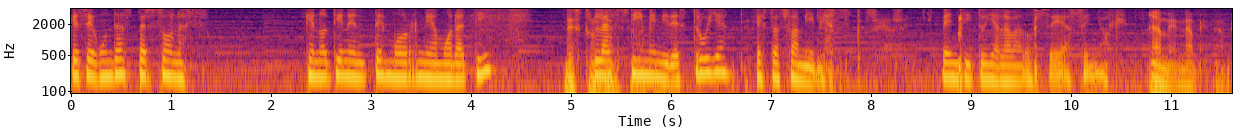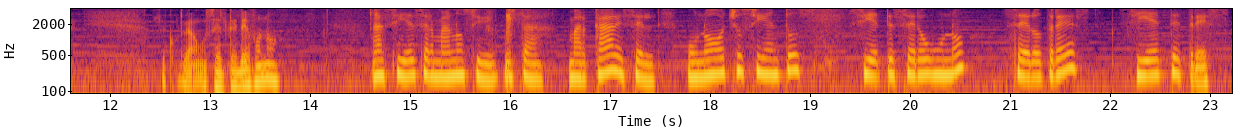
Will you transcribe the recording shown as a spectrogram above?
que segundas personas que no tienen temor ni amor a ti, lastimen y destruyan estas familias. Bendito y alabado sea, Señor. Amén, amén, amén. Recordamos el teléfono. Así es, hermanos, si gusta marcar, es el 1-800-701-0373.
